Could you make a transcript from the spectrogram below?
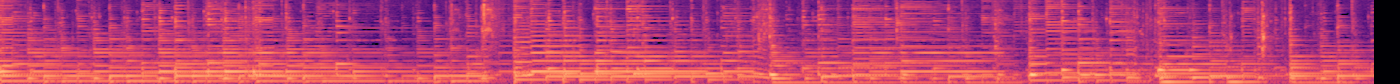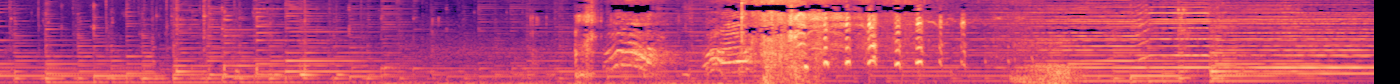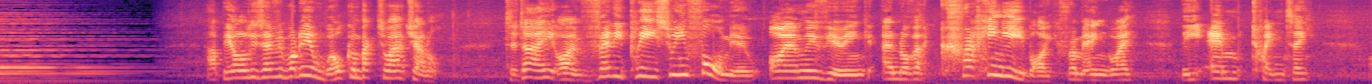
Happy holidays everybody and welcome back to our channel. Today I am very pleased to inform you I am reviewing another cracking e-bike from Engwe, the M20.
